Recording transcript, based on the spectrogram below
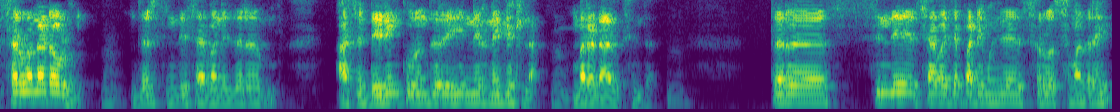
सर्वाला डावलून हम्म. जर शिंदे साहेबांनी जर असं डेअरिंग करून जर हे निर्णय घेतला. मराठा आरक्षणचा. तर शिंदे साहेबाच्या पाठीमागे सर्व समाज राहील?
